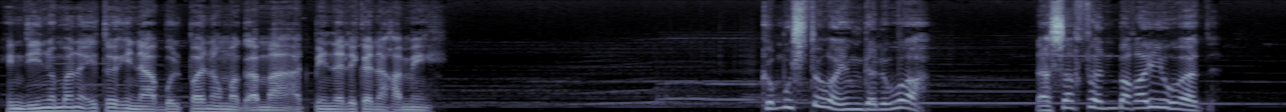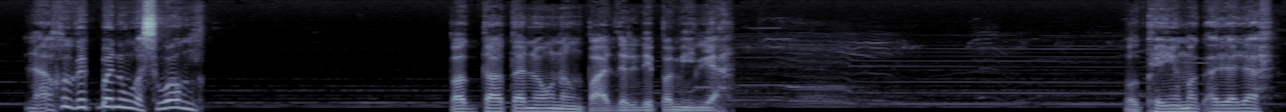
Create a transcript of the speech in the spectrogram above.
Hindi naman na ito hinabol pa ng mag-ama at pinalikan na kami. Kamusta kayong dalawa? Nasaktan ba kayo at nakagat ba ng aswang? Pagtatanong ng padre de pamilya. Huwag kayong mag-alala.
